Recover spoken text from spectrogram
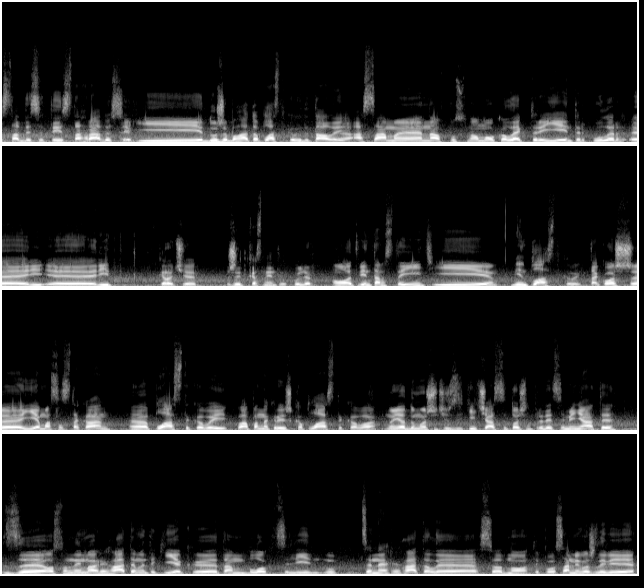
110-100 градусів і дуже багато пластикових деталей. А саме на впускному колекторі є інтеркулер, е, рі- е, рід, коротше, жидкісний інтеркулер. От він там стоїть і він пластиковий. Також е, є маслостакан е, пластиковий, клапана кришка пластикова. Ну я думаю, що через який час це точно прийдеться міняти. З основними агрегатами, такі як е, там блок целі, ну це не агрегат, але все одно, типу, самі важливі.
